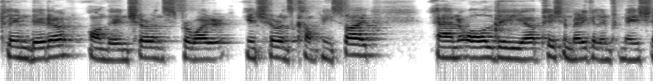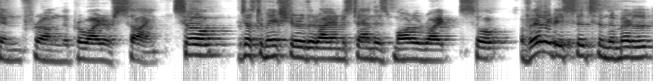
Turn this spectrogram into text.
claim data on the insurance provider insurance company side and all the uh, patient medical information from the provider side. So just to make sure that i understand this model right so Availity sits in the middle.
